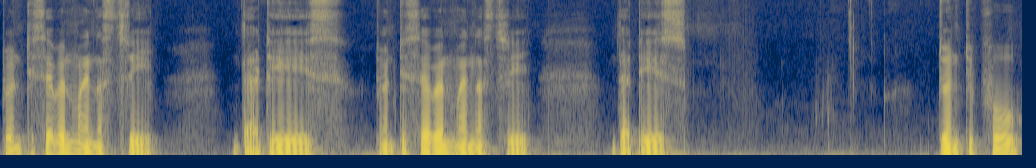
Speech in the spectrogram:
27 minus 3 that is 27 minus 3 that is 24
